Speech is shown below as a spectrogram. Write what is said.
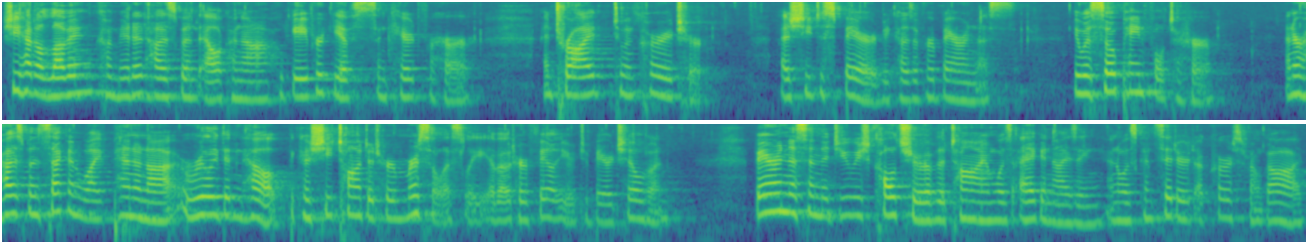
She had a loving, committed husband, Elkanah, who gave her gifts and cared for her and tried to encourage her as she despaired because of her barrenness. It was so painful to her. And her husband's second wife, Peninnah, really didn't help because she taunted her mercilessly about her failure to bear children. Barrenness in the Jewish culture of the time was agonizing and was considered a curse from God.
